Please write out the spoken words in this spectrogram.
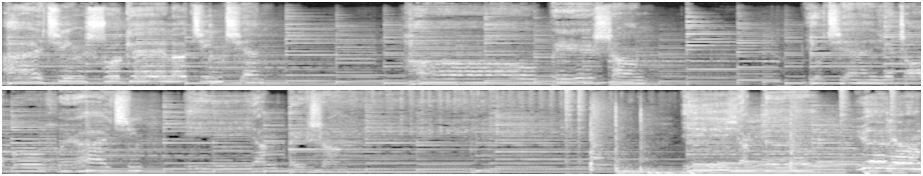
爱情输给了金钱，好悲伤。有钱也找不回爱情，一样悲伤。样，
